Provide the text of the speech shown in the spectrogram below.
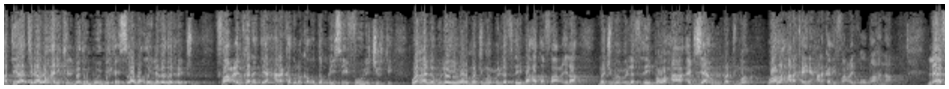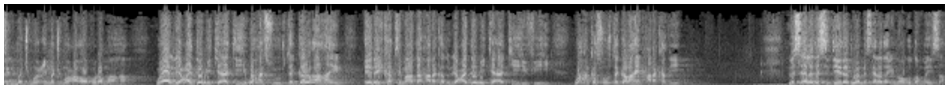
haddii aad tidhaa waxaan kelmadunbuu imika isla noqday labada rajul faacilkana dee xarakaduna ka u dambaysay fuuli jirtay. Waxaa lagu leeyahy war majmuucu lafdayn ba hadda faacila majmuucu lafdaynba waxaa ajzaau lmajmuuc waa la xarakayna xarakadii faacilku u baahnaa. Laa fi lmajmuuci majmuuca oo qura maaha. Waa licadami ta'tiihi waxaan suurtagal ahayn inay ka timaado xarakadu licadami ta'tiihi fiihi. Waxaan ka suurtagal ahayn xarakadii. Masalada sideedaad waa masalada inoogu dambaysa.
